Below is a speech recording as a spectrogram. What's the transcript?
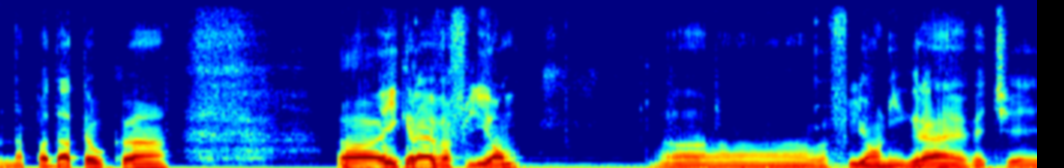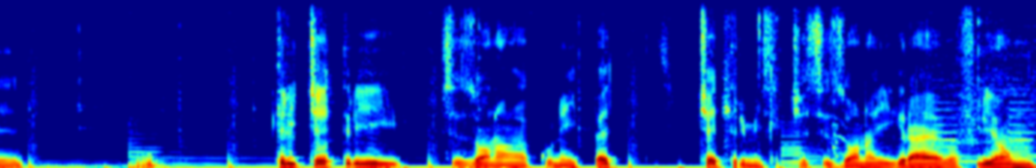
нападателка, а, играе в Лион. А, в Лион играе вече 3-4 сезона, ако не и 5. 4 мисля, че сезона играе в Лион.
